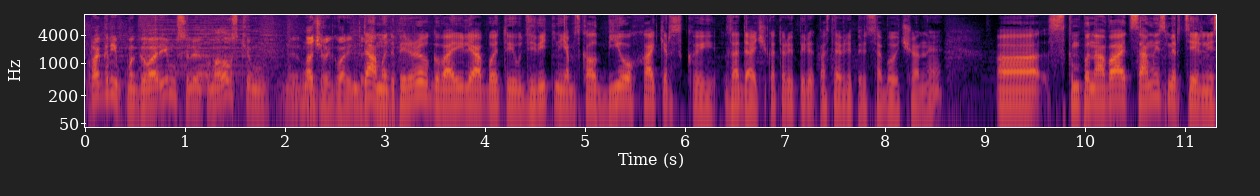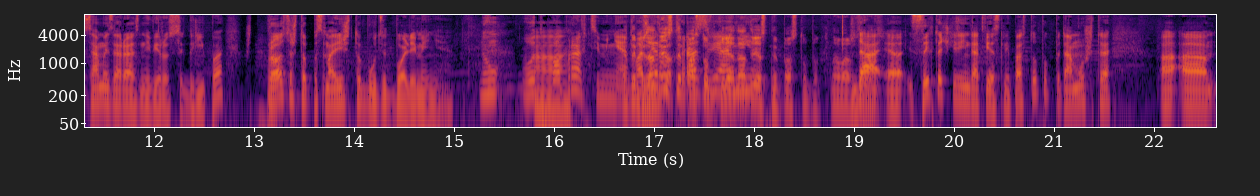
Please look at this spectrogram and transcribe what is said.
Про грипп мы говорим с Ильей Комаловским. Начали говорить. Да, мы до перерыва говорили об этой удивительной, я бы сказал, биохакерской задаче, которую поставили перед собой ученые э, скомпоновать самые смертельные, самые заразные вирусы гриппа, просто чтобы посмотреть, что будет более-менее. Ну, вот А. поправьте меня. Это безответственный поступок или это они- ответственный поступок, на ваш Да, взгляд? э, с их точки зрения это ответственный поступок, потому что а, а,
